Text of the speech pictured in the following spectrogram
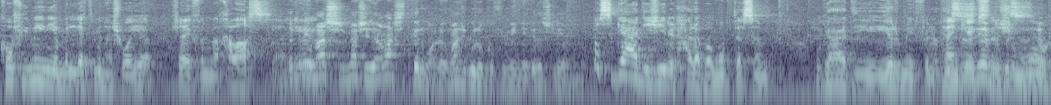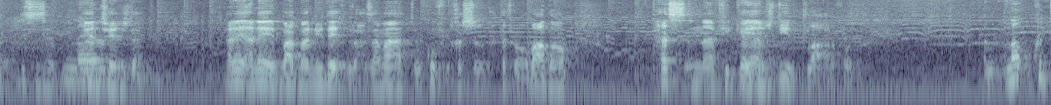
Kofimania مليت منها شوية. شايف إنه خلاص يعني. ما عادش ما عادش ما عادش يتكلموا عليه ما عادش يقولوا كوفي مين قديش اليوم بس قاعد يجي للحلبة مبتسم. وقاعد يرمي في ال pancakes للجمهور. Can't change that. أنا أنا بعد ما New ياخذوا حزامات وكوفي يخش يحتفلوا مع بعضهم تحس إن في كيان جديد طلع عرفت؟ ما كنت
